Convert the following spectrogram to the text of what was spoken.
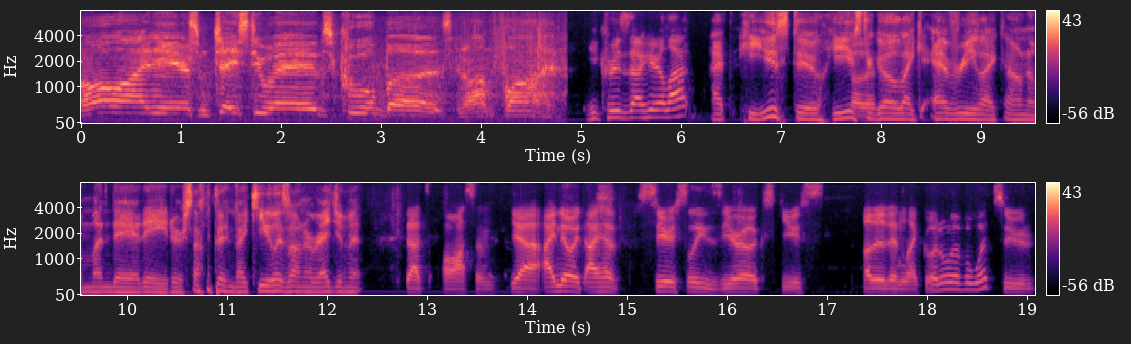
All I need are some tasty waves, cool buzz, and I'm fine. He cruises out here a lot. I, he used to. He used Oh, to that's- go like every like I don't know Monday at eight or something. Like he was on a regiment. That's awesome. Yeah, I know it. I have seriously zero excuse other than like, oh, I don't have a wetsuit.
